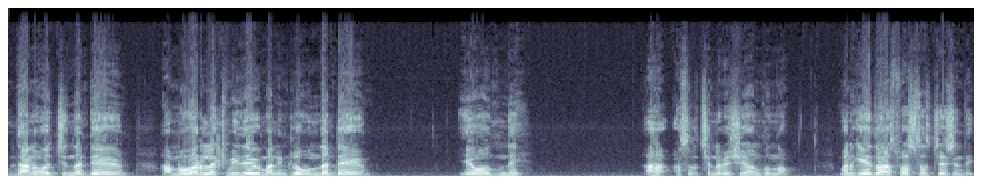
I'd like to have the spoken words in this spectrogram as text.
ధనం వచ్చిందంటే అమ్మవారు లక్ష్మీదేవి మన ఇంట్లో ఉందంటే ఏమవుతుంది? అసలు చిన్న విషయం అనుకుందాం. మనకి ఏదో అస్వస్థత చేసింది.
